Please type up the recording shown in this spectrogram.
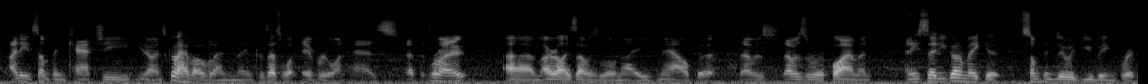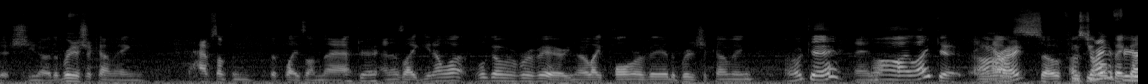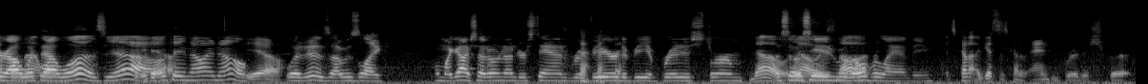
I need something catchy. You know, it's got to have Overland in the name because that's what everyone has at the time." Right. Um, I realize that was a little naive now, but that was that was a requirement. And he said, "You got to make it something to do with you being British. You know, the British are coming." Have something that plays on that, Okay. and I was like, you know what? We'll go with Revere. You know, like Paul Revere, the British are coming. Okay. And- oh, I like it. And, All know, right. so few I was trying to figure out what that was. Yeah. Yeah. Okay, now I know. Yeah. what it is. I was like, oh my gosh, I don't understand Revere to be a British term No, no, associated it's with not. overlanding. It's kind of, I guess it's kind of anti-British, but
